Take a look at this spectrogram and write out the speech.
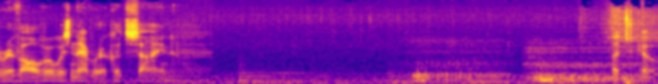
The revolver was never a good sign. Let's go.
